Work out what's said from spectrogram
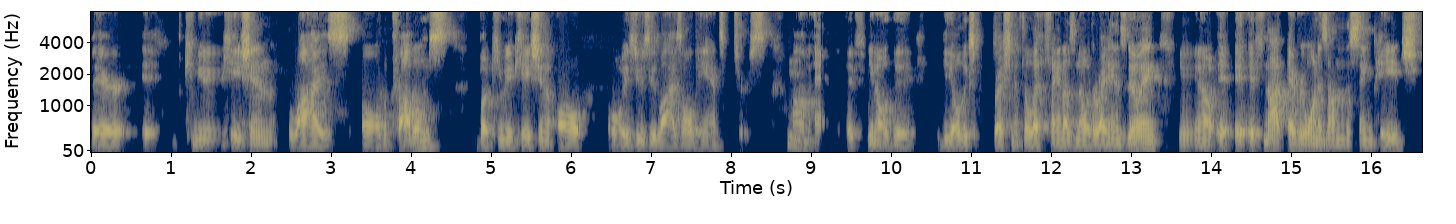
there it, communication lies all the problems but communication all always usually lies all the answers mm-hmm. um, if you know the the old expression if the left hand doesn't know what the right hand's doing you know it, if not everyone is on the same page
